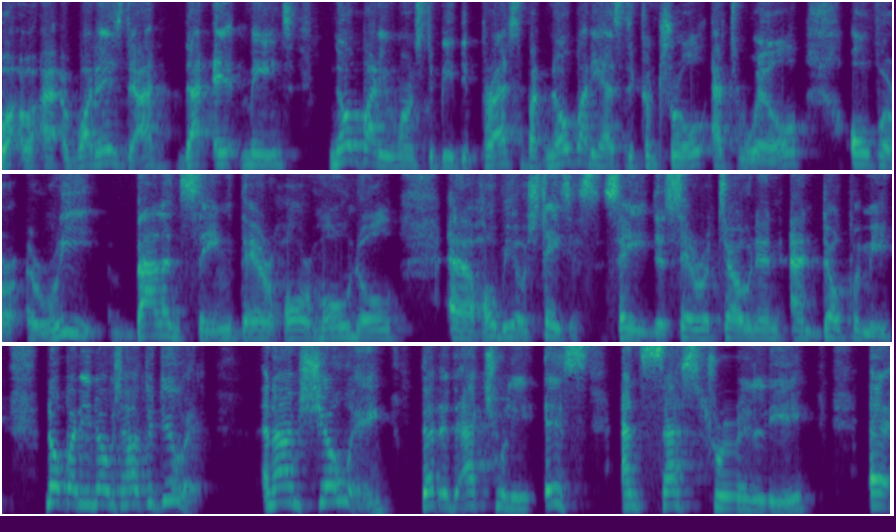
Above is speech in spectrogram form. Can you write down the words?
What, uh, what is that? That it means nobody wants to be depressed, but nobody has the control at will over rebalancing their hormonal uh, homeostasis, say the serotonin and dopamine. Nobody knows how to do it. And I'm showing that it actually is ancestrally, uh,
